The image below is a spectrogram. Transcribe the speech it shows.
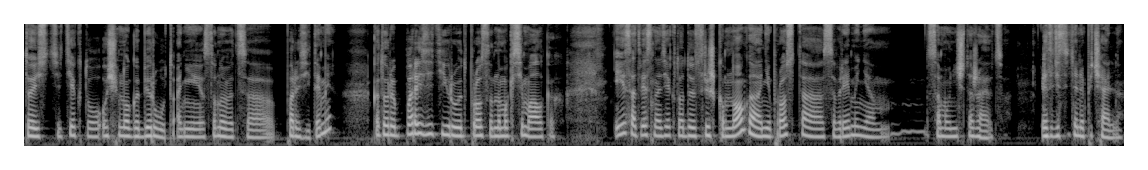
То есть те, кто очень много берут, они становятся паразитами, которые паразитируют просто на максималках. И, соответственно, те, кто дают слишком много, они просто со временем самоуничтожаются. Это действительно печально.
